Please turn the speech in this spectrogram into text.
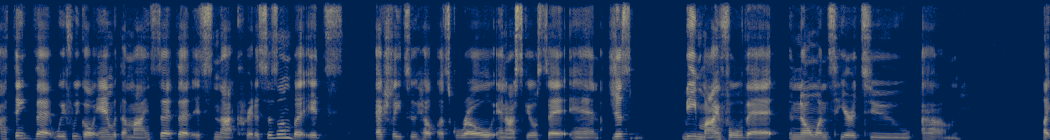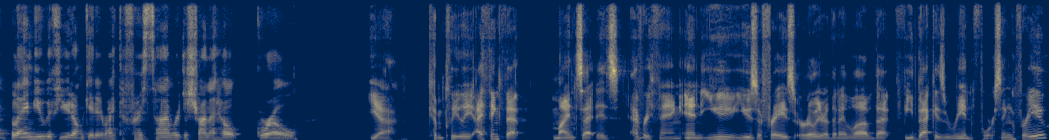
I think that if we go in with a mindset that it's not criticism, but it's actually to help us grow in our skill set and just be mindful that no one's here to um, like blame you if you don't get it right the first time. We're just trying to help grow. Yeah, completely. I think that mindset is everything. And you used a phrase earlier that I love that feedback is reinforcing for you.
